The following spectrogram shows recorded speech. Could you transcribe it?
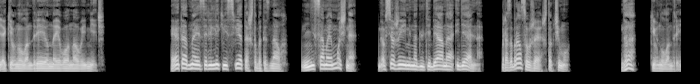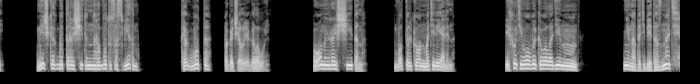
Я кивнул Андрею на его новый меч. Это одна из реликвий света, чтобы ты знал. Не самая мощная, но все же именно для тебя она идеальна. Разобрался уже, что к чему? «Да», — кивнул Андрей. «Меч как будто рассчитан на работу со светом». «Как будто», — покачал я головой. «Он и рассчитан, вот только он материален. И хоть его выковал один... Не надо тебе это знать.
